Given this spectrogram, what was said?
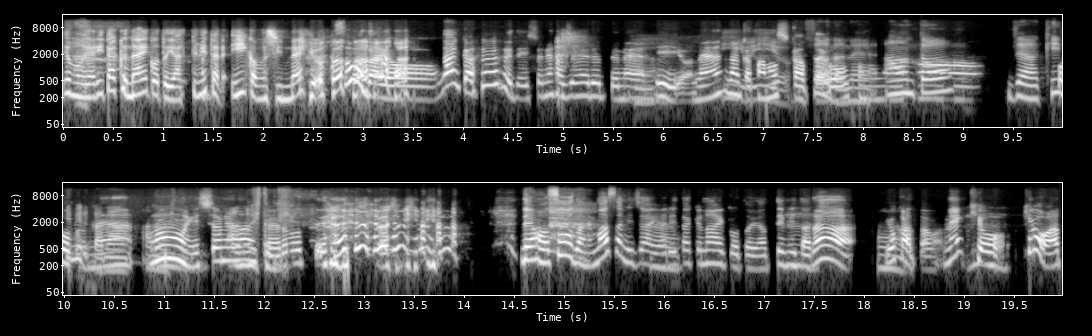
でもやりたくないことやってみたらいいかもしんないよ。そうだよ。なんか夫婦で一緒に始めるってね、うんいいよね。なんか楽しかったよ。そ本当？あじゃあ聞ーいてみるかな、そうだねうん、あの人一緒になんかやろうって。でもそうだね。まさにじゃあやりたくないことやってみたら、よかったわね。今日、今日あっ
